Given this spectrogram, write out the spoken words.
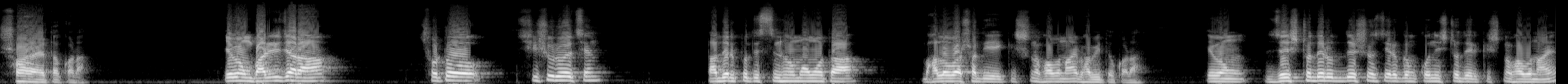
সহায়তা করা। এবং বাড়ির যারা ছোট শিশু রয়েছেন, তাদের প্রতি স্নেহ মমতা ভালোবাসা দিয়ে কৃষ্ণ ভাবনায় ভাবিত করা। এবং জ্যেষ্ঠদের উদ্দেশ্য হচ্ছে এরকম কনিষ্ঠদের কৃষ্ণ ভাবনায়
